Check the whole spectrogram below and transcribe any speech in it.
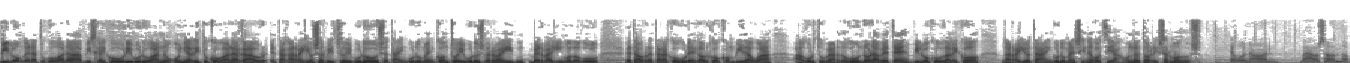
Bilbon geratuko gara, Bizkaiko uriburuan oinarrituko gara gaur, eta garraio zerbitzuei buruz, eta ingurumen kontuei buruz berba, egingo dugu, eta horretarako gure gaurko konbidaua agurtu behar dugu. Nora bete, Bilboko udaleko garraio eta ingurumen zinegotzia. Ondo etorri, zer moduz? Egunon, ba oso ondo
